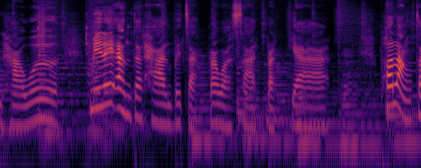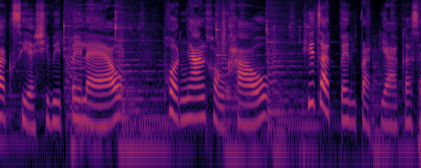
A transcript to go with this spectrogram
นฮาวเวอร์ไม่ได้อันตรธานไปจากประวัติศาสตร์ปรัชญา เพราะหลังจากเสียชีวิตไปแล้ว ผลงานของเขาที่จัดเป็นปรัชญากระแส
